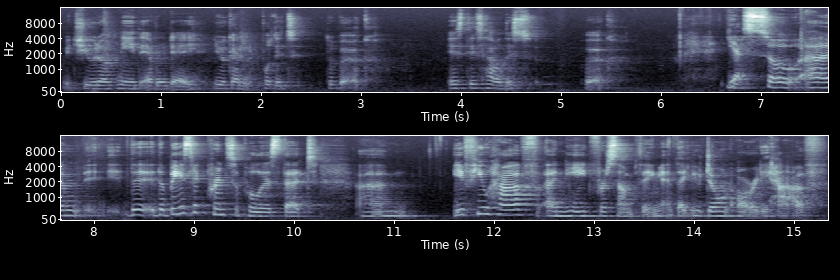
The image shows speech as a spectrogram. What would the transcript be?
which you don't need every day, you can put it to work. Is this how this work? Yes. So um, the the basic principle is that um, if you have a need for something that you don't already have,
